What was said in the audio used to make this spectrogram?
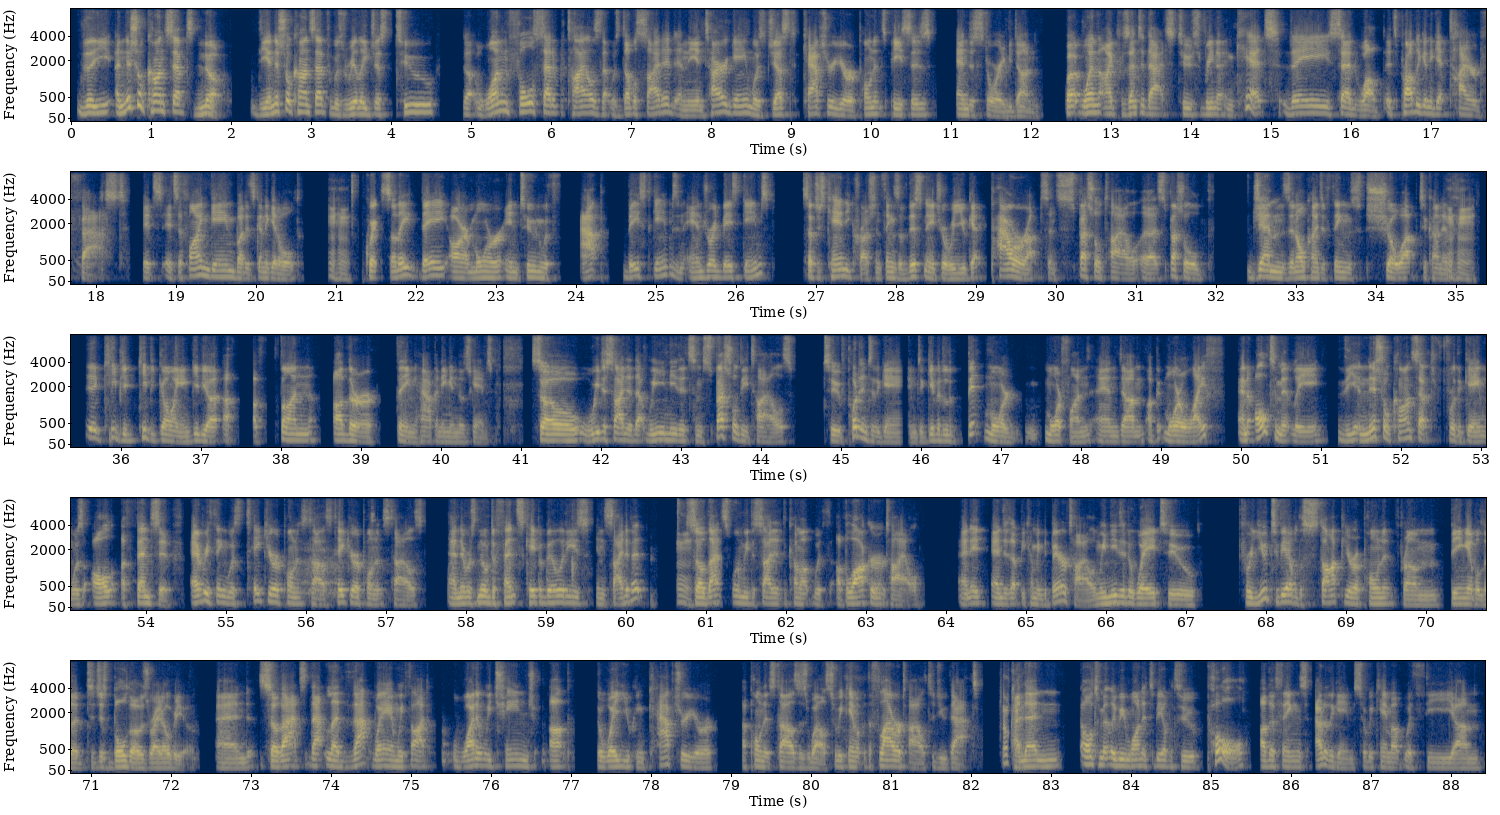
the initial concept no the initial concept was really just two one full set of tiles that was double sided and the entire game was just capture your opponent's pieces end of story be done but when I presented that to Sabrina and Kit, they said, "Well, it's probably going to get tired fast. It's it's a fine game, but it's going to get old mm-hmm. quick." So they they are more in tune with app based games and Android based games, such as Candy Crush and things of this nature, where you get power ups and special tile uh, special gems and all kinds of things show up to kind of Mhm. keep you keep you going and give you a, a, a fun other thing happening in those games. So we decided that we needed some specialty tiles to put into the game to give it a bit more more fun and um, a bit more life. And ultimately, the initial concept for the game was all offensive. Everything was take your opponent's tiles, take your opponent's tiles, and there was no defense capabilities inside of it. Hmm. So that's when we decided to come up with a blocker tile and it ended up becoming the bear tile and we needed a way to for you to be able to stop your opponent from being able to, to just bulldoze right over you and so that that led that way and we thought why don't we change up the way you can capture your opponent's tiles as well so we came up with the flower tile to do that Okay. and then ultimately we wanted to be able to pull other things out of the game so we came up with the um,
